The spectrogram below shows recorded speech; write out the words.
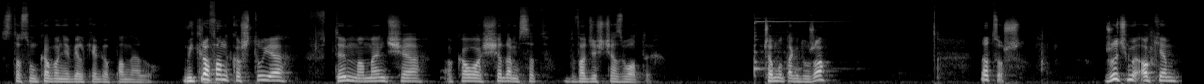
stosunkowo niewielkiego panelu. Mikrofon kosztuje w tym momencie około 720 zł. Czemu tak dużo? No cóż, rzućmy okiem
